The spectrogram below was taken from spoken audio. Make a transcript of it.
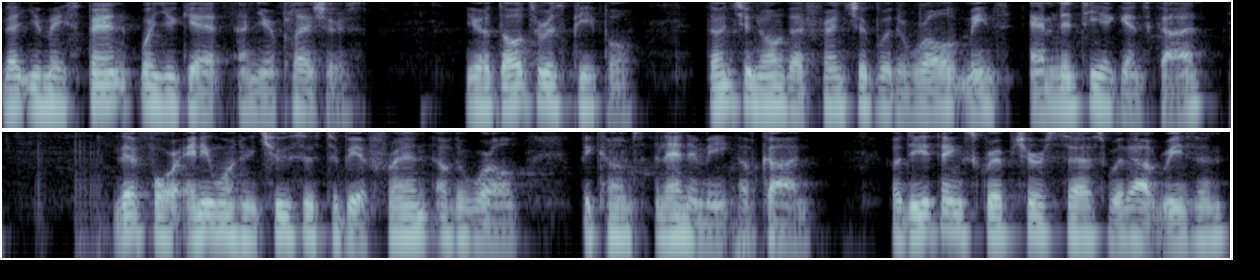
that you may spend what you get on your pleasures. You adulterous people, don't you know that friendship with the world means enmity against God? Therefore, anyone who chooses to be a friend of the world becomes an enemy of God. Or do you think Scripture says without reason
